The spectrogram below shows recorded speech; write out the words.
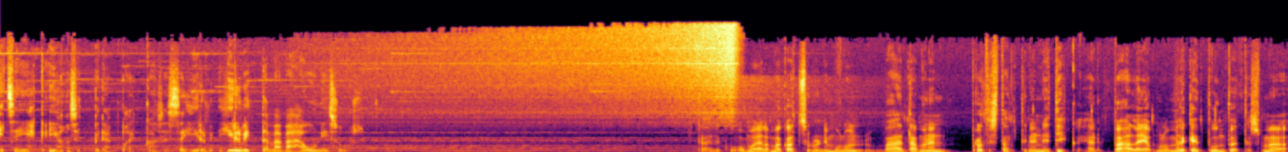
Et se ei ehkä ihan sit pidä paikkaansa, se hirvi, hirvittävä vähän unisuus. Täällä kun oma elämä katsonut, niin mulla on vähän tämmöinen protestanttinen etikka jäänyt päälle ja mulla on melkein tuntuu, että jos mä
